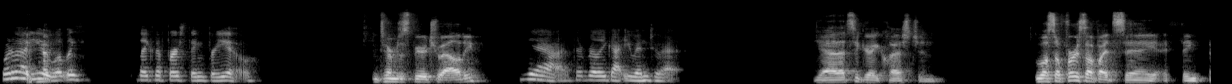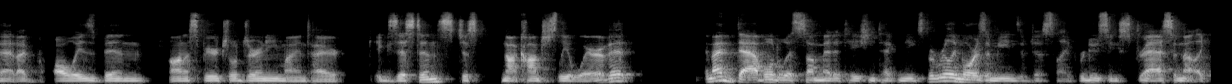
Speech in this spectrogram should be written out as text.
What about you? What was like the first thing for you? In terms of spirituality? Yeah, that really got you into it. Yeah, that's a great question. Well, so first off, I'd say I think that I've always been on a spiritual journey my entire existence, just not consciously aware of it. And I've dabbled with some meditation techniques, but really more as a means of just like reducing stress and not like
